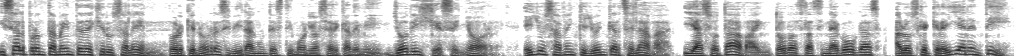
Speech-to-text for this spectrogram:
y sal prontamente de Jerusalén, porque no recibirán un testimonio acerca de mí. Yo dije, Señor, ellos saben que yo encarcelaba y azotaba en todas las sinagogas a los que creían en ti.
